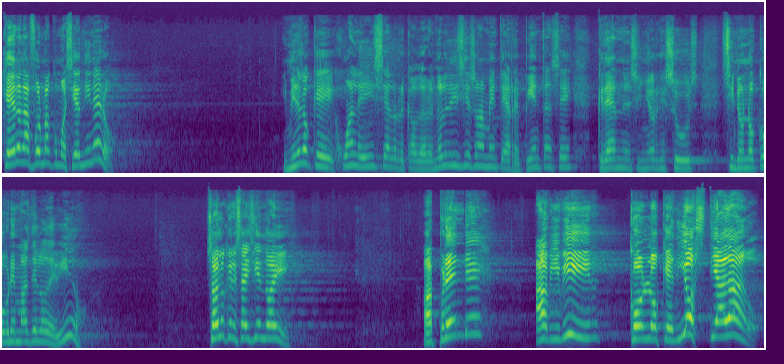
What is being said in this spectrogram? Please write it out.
que era la forma como hacían dinero. Y mire lo que Juan le dice a los recaudadores. No le dice solamente arrepiéntanse, crean en el Señor Jesús, sino no cobre más de lo debido. ¿Sabe lo que le está diciendo ahí? Aprende a vivir con lo que Dios te ha dado.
